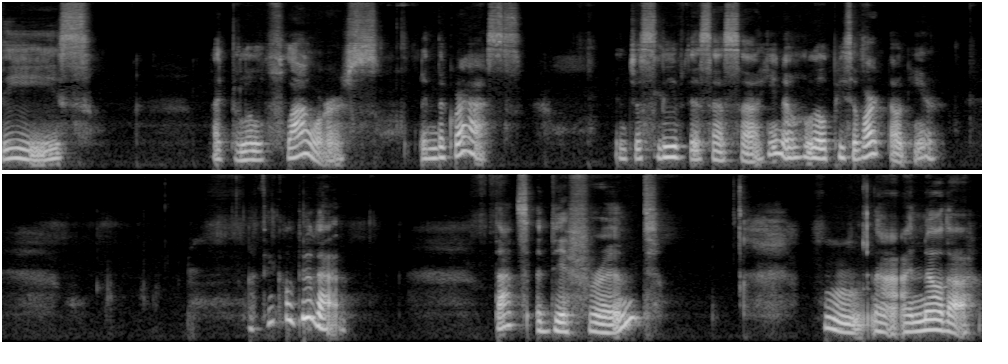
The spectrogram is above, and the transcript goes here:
these like the little flowers in the grass and just leave this as a, you know, a little piece of art down here. I think I'll do that. That's different. Hmm, now I know that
